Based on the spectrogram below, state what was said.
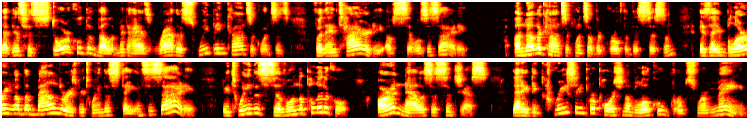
that this historical development has rather sweeping consequences for the entirety of civil society. Another consequence of the growth of this system is a blurring of the boundaries between the state and society, between the civil and the political. Our analysis suggests that a decreasing proportion of local groups remain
